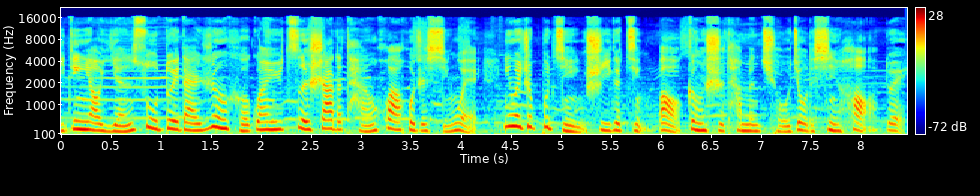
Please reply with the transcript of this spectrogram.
一定要严肃对待任何关于自杀的谈话或者行为，因为这不仅是一个警报，更是他们求救的信号。对，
